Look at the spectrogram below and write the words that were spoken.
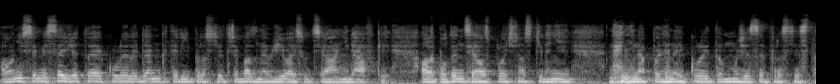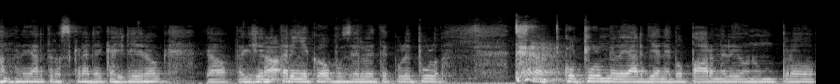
a oni si myslí, že to je kvůli lidem, kteří prostě třeba zneužívají sociální dávky. Ale potenciál společnosti není, není naplněný kvůli tomu, že se prostě 100 miliard rozkrade každý rok. Jo? Takže no. vy tady někoho pozorujete kvůli půl půl miliardě nebo pár milionům pro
